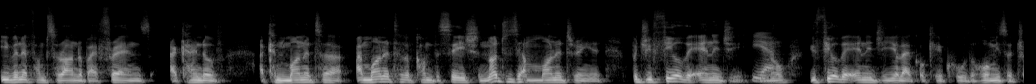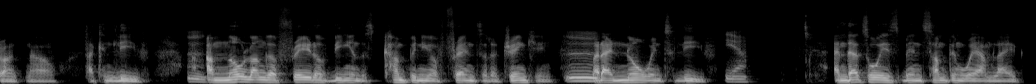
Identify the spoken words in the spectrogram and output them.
even if I'm surrounded by friends, I kind of I can monitor, I monitor the conversation, not to say I'm monitoring it, but you feel the energy. Yeah. You know, you feel the energy, you're like, okay, cool, the homies are drunk now. I can leave. Mm. I'm no longer afraid of being in this company of friends that are drinking, mm. but I know when to leave. Yeah. And that's always been something where I'm like,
